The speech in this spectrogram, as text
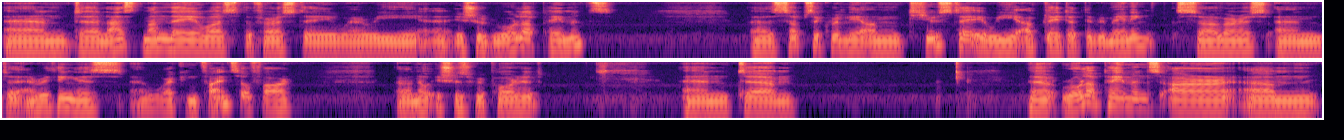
And uh, last Monday was the first day where we uh, issued rollup payments. Uh, subsequently, on Tuesday, we updated the remaining servers, and uh, everything is uh, working fine so far. Uh, no issues reported. And um, rollup payments are um,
